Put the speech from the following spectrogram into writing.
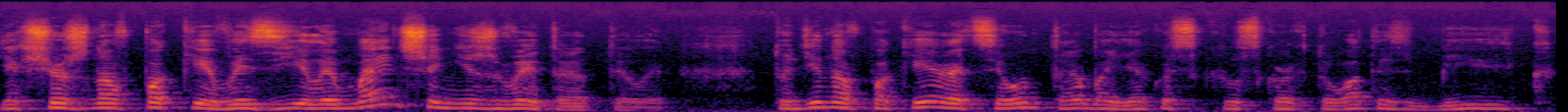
Якщо ж навпаки ви з'їли менше, ніж витратили, тоді навпаки раціон треба якось скоректувати в бік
